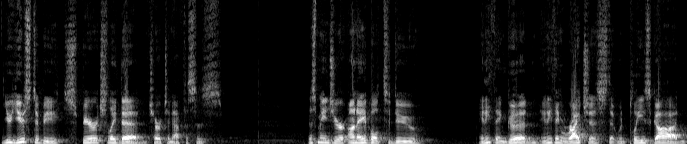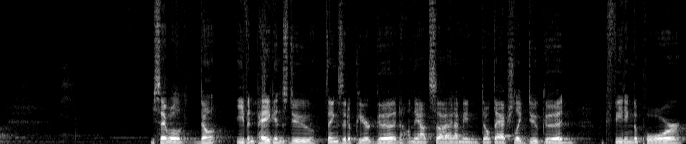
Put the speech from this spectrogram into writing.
You used to be spiritually dead, church in Ephesus. This means you're unable to do anything good, anything righteous that would please God. You say, well, don't even pagans do things that appear good on the outside? I mean, don't they actually do good? Like feeding the poor.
